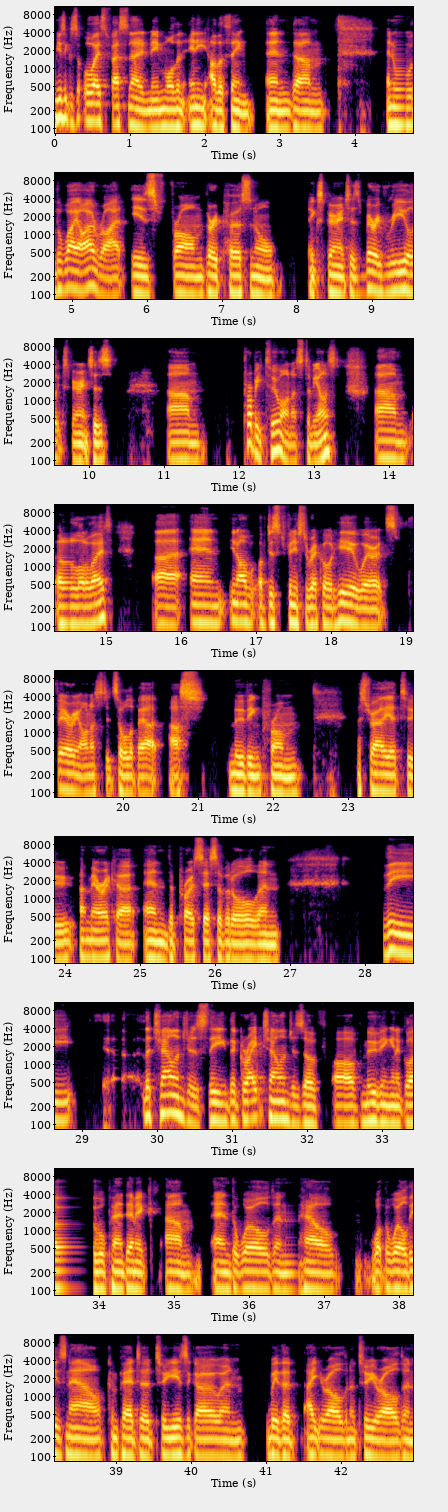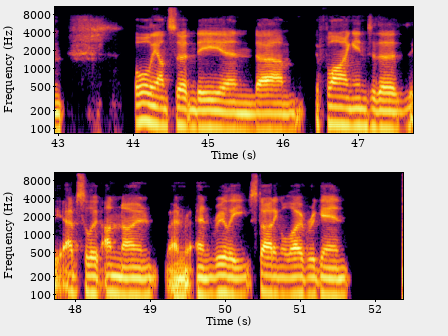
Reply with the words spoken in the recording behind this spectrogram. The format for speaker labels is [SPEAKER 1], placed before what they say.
[SPEAKER 1] music has always fascinated me more than any other thing, and um, and the way I write is from very personal experiences, very real experiences. Um, probably too honest, to be honest, um, in a lot of ways. Uh, and you know, I've just finished a record here where it's very honest. It's all about us moving from Australia to America and the process of it all, and the the challenges, the the great challenges of of moving in a global pandemic um, and the world and how what the world is now compared to two years ago, and with an eight year old and a two year old, and all the uncertainty and um, flying into the the absolute unknown and and really starting all over again.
